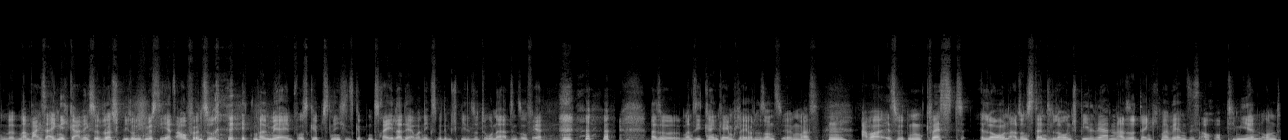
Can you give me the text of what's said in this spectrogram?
man weiß eigentlich gar nichts über das Spiel und ich müsste jetzt aufhören zu reden, weil mehr Infos gibt es nicht. Es gibt einen Trailer, der aber nichts mit dem Spiel zu tun hat, insofern. also man sieht kein Gameplay oder sonst irgendwas. Hm. Aber es wird ein Quest Alone, also ein Standalone-Spiel werden. Also denke ich mal, werden sie es auch optimieren und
